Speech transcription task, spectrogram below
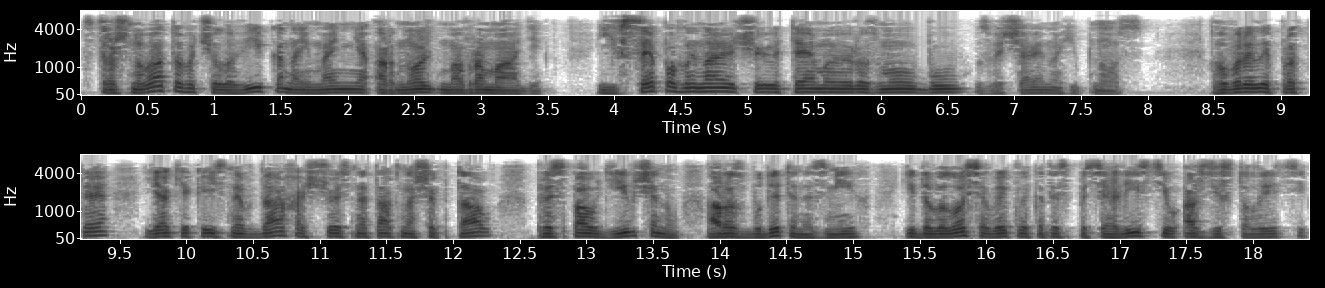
страшнуватого чоловіка на імення Арнольд Мавромаді, і все поглинаючою темою розмов був, звичайно, гіпноз. Говорили про те, як якийсь невдаха щось не так нашептав, приспав дівчину, а розбудити не зміг, і довелося викликати спеціалістів аж зі столиці,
